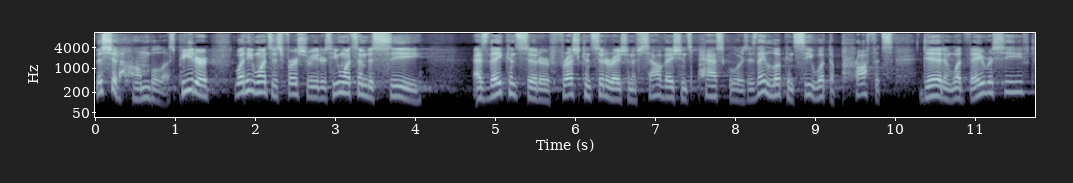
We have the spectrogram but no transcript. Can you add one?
This should humble us. Peter, what he wants his first readers, he wants them to see as they consider fresh consideration of salvation's past glories, as they look and see what the prophets did and what they received,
